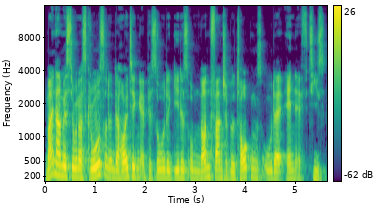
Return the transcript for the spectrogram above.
Mein Name ist Jonas Groß und in der heutigen Episode geht es um Non-Fungible Tokens oder NFTs.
